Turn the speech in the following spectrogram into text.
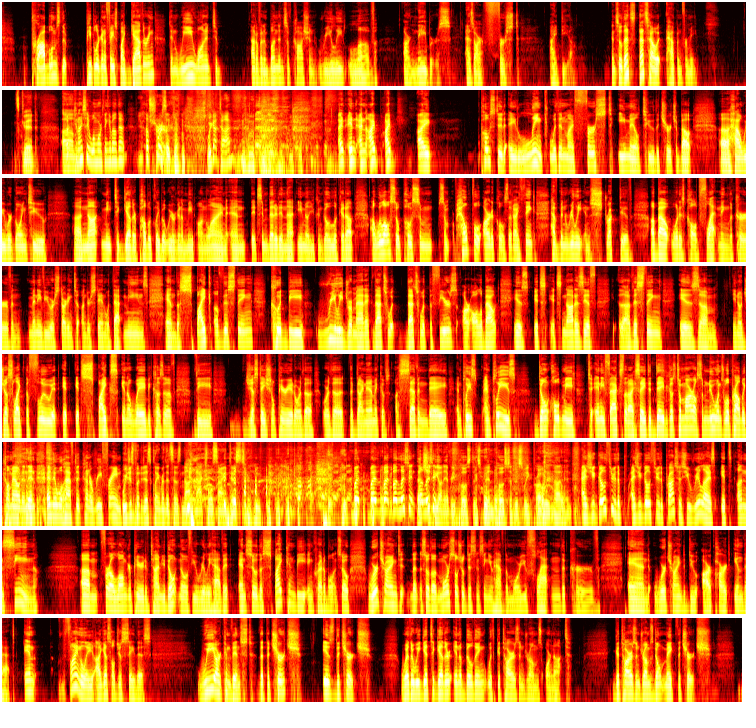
problems that people are going to face by gathering, then we wanted to, out of an abundance of caution, really love our neighbors as our first idea. And so that's that's how it happened for me. It's good. Uh, can I say one more thing about that? You- Of course I can. we got time. and and, and I, I I posted a link within my first email to the church about uh, how we were going to uh, not meet together publicly, but we were going to meet online, and it's embedded in that email. You can go look it up. I will also post some some helpful articles that I think have been really instructive about what is called flattening the curve, and many of you are starting to understand what that means. And the spike of this thing could be really dramatic. That's what that's what the fears are all about. Is it's it's not as if uh, this thing is. Um, you know, just like the flu, it, it, it spikes in a way because of the gestational period or the or the the dynamic of a seven day and please and please don't hold me to any facts that I say today because tomorrow some new ones will probably come out and then and then we'll have to kind of reframe. we just put a disclaimer that says not an actual scientist. But but but but listen, That but should listen. be on every post that's been posted this week, probably not. And as you go through the as you go through the process, you realize it's unseen um, for a longer period of time. You don't know if you really have it, and so the spike can be incredible. And so we're trying to. So the more social distancing you have, the more you flatten the curve, and we're trying to do our part in that. And finally, I guess I'll just say this: we are convinced that the church is the church, whether we get together in a building with guitars and drums or not guitars and drums don't make the church.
